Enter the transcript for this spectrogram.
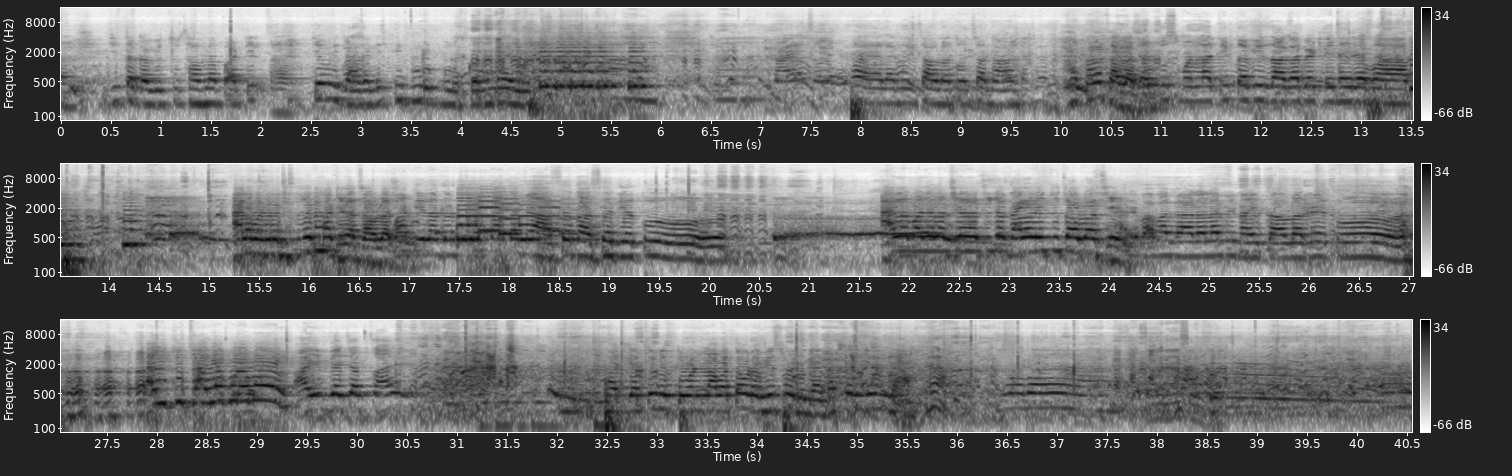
जिथं का विच्छू चावला पाटील. तेवढी जागा नुसती बुडूक बुडूक करून राहिली. पायाला नाही चावला तो त्या सर दुश्मनला तिथं बी जागा भेटली नाही रे बाप. आला पाठीला चावला असेल. पाटीला जर चालता तर मी हसत हसत येतो. आलं माझ्या लक्षात तुझ्या गालाला तू चावला अरे असेल बाबा गाडाला बी नाही चावला रे तो. आणि तू चावला पुढे मग. आई बेच्यात चाय. फटक्यात तुम्ही तोंड लावा तेवढं वीस सोडून घ्या दक्षिण घेऊन घ्या फटक्यात लवकर या. आणि लवकर जा. आणि माझ्या बाला घेऊन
